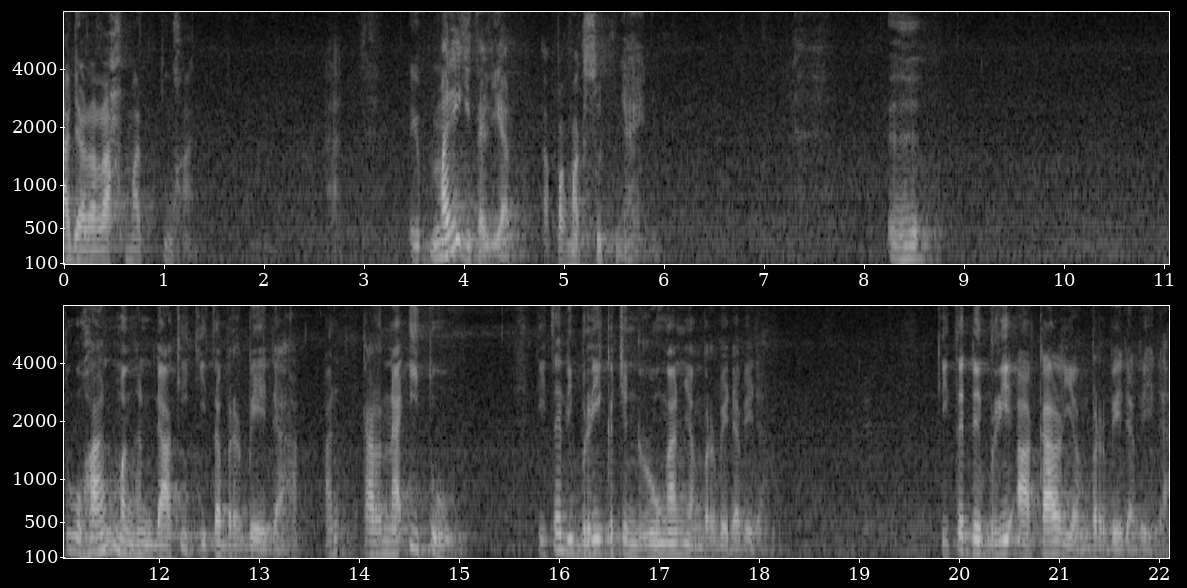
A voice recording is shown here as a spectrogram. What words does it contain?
adalah rahmat Tuhan. Eh, mari kita lihat apa maksudnya ini. Eh, Tuhan menghendaki kita berbeda. Karena itu kita diberi kecenderungan yang berbeda-beda. Kita diberi akal yang berbeda-beda.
